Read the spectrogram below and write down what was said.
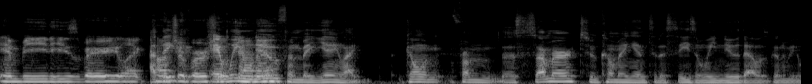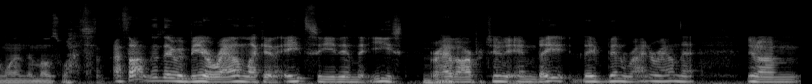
Embiid. He's very like I think, controversial. and we kinda. knew from the beginning, like going from the summer to coming into the season, we knew that was going to be one of the most watched. I thought that they would be around like an eight seed in the East or Mhm. have an opportunity, and they they've been right around that. You know, and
